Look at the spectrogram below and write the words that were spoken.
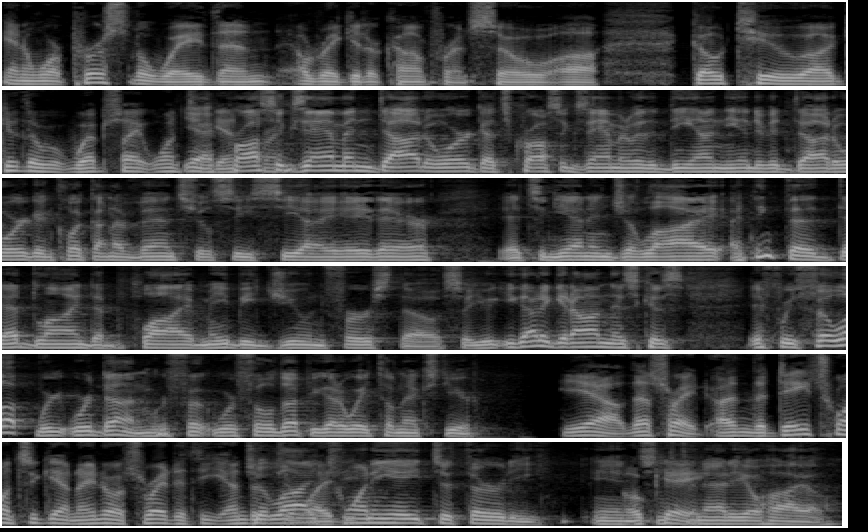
in a more personal way than a regular conference. So uh, go to uh, give the website once yeah, again. Yeah, crossexamined.org. That's crossexamine with a D on the end of it.org, and click on events events. You'll see CIA there. It's again in July. I think the deadline to apply may be June 1st, though. So you, you got to get on this because if we fill up, we're, we're done. We're, we're filled up. You got to wait till next year. Yeah, that's right. And the dates, once again, I know it's right at the end July of July. 28 to 30 in okay. Cincinnati, Ohio.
